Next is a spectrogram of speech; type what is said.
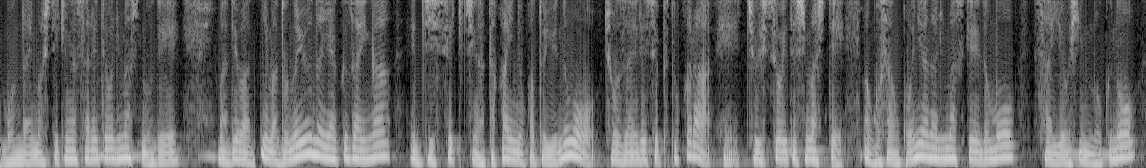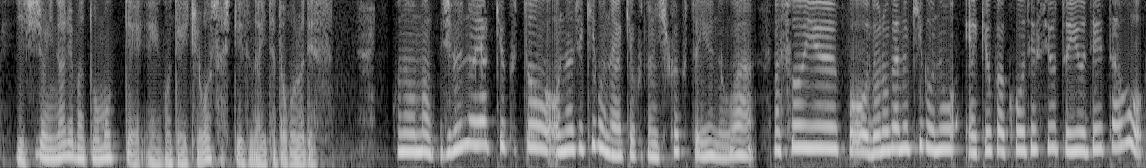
問題も指摘がされておりますので、まあ、では今どのような薬剤が実績値が高いのかというのを調剤レセプトから抽出をいたしまして、まあ、ご参考にはなりますけれども、採用品目の一助になればと思ってご提供をさせていただいたところです。この、まあ、自分の薬局と同じ規模の薬局との比較というのは、まあ、そういう、こう、どのぐらいの規模の薬局はこうですよというデータを、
